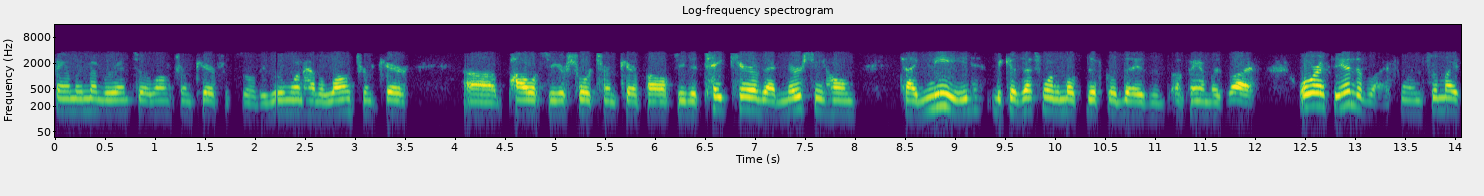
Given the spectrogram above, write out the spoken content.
family member into a long-term care facility, we want to have a long-term care uh, policy or short-term care policy to take care of that nursing home type need because that's one of the most difficult days of a family's life. Or at the end of life when somebody's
